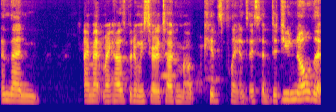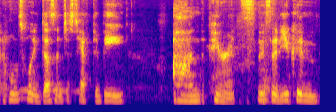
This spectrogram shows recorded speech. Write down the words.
and then I met my husband and we started talking about kids plans. I said, "Did you know that homeschooling doesn't just have to be on the parents?" They said you can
